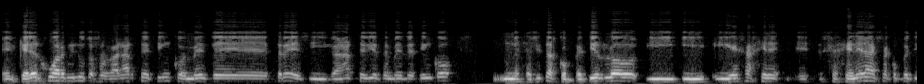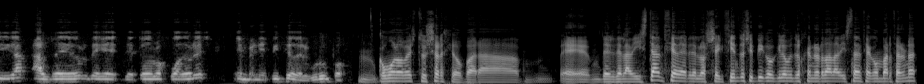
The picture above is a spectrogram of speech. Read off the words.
el querer jugar minutos o ganarte cinco en vez de tres y ganarte diez en vez de cinco necesitas competirlo y, esa, eh, se genera esa competitividad alrededor de, todos los jugadores en beneficio del grupo. Mm, ¿Cómo lo ves tú, Sergio? Para eh, Desde la distancia, desde los 600 y pico kilómetros que nos da la distancia con Barcelona,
